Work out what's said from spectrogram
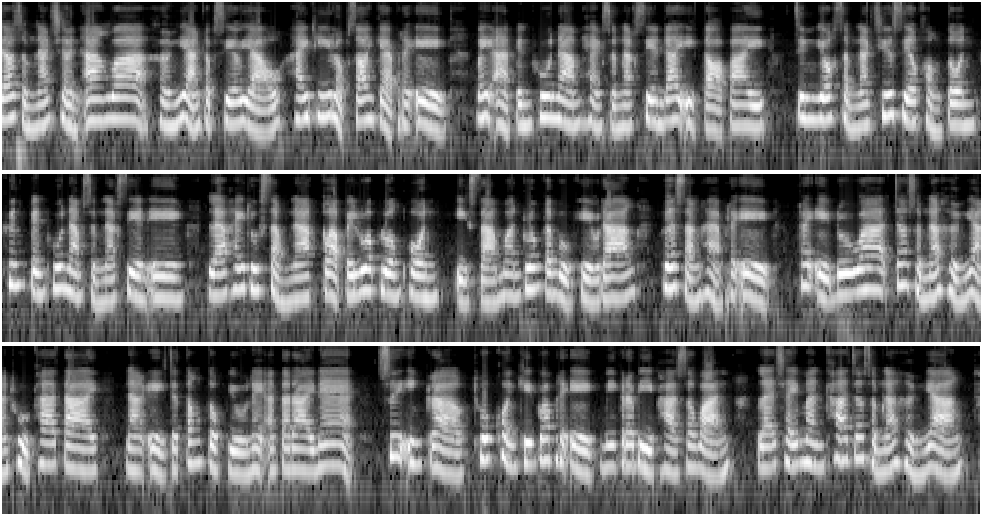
เจ้าสำนักเฉินอ้างว่าเหิงหยางกับเซียวเหยาให้ที่หลบซ่อนแก่พระเอก ไม่อาจเป็นผู้นำแห่งสำนักเซียนได้อีกต่อไป จึงยกสำนักชื่อเซียวของตนขึ้นเป็นผู้นำสำนักเซียนเอง แล้วให้ทุกสำนักกลับไปรวบรวมพล อีกสามวันร่วมกันบุกเหวร้าง เพื่อสังหารพระเอก พระเอกรู้ว่าเจ้าสำนักเหิงหยางถูกฆ่าตาย นางเอกจะต้องตกอยู่ในอันตรายแน่ ซื่ออิงกล่าว ทุกคนคิดว่าพระเอกมีกระบี่ผ่าสวรรค์ และใช้มันฆ่าเจ้าสำนักเหิงหยางท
